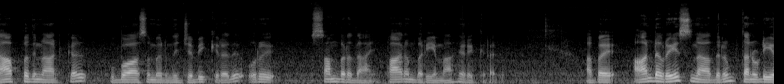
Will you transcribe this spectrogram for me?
நாற்பது நாட்கள் உபவாசம் இருந்து ஜெபிக்கிறது ஒரு சம்பிரதாயம் பாரம்பரியமாக இருக்கிறது. அப்போ ஆண்டவர் இயேசுநாதரும் தன்னுடைய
